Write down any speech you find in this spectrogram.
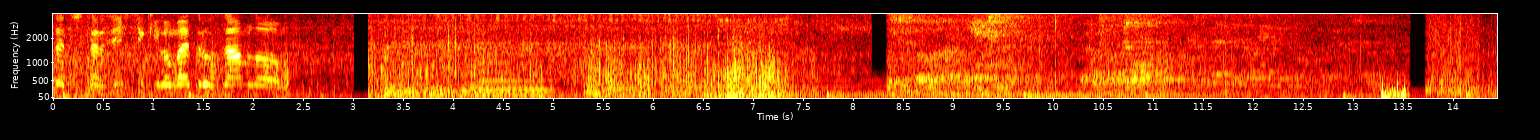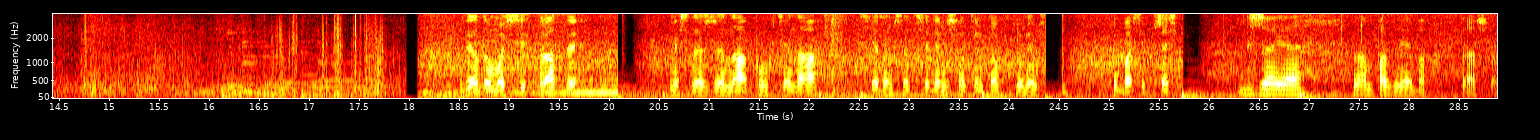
540 km za mną. Wiadomości z trasy. Myślę, że na punkcie na 770 tam którymś chyba się prześpi. Grzeje lampa z nieba, straszna.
